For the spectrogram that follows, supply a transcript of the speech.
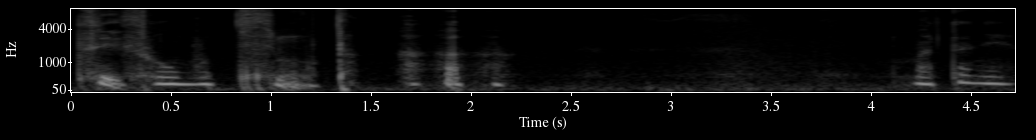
ついそう思ってしまった。またね。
